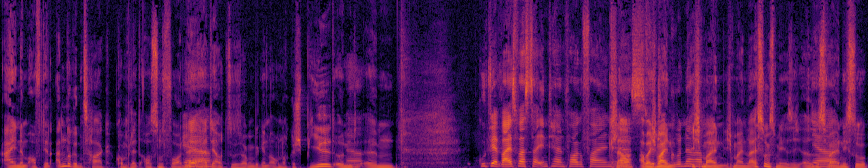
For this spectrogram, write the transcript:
einem auf den anderen Tag komplett außen vor. Ne? Ja. Er hat ja auch zu Saisonbeginn auch noch gespielt und Ja. ähm, Gut, wer weiß, was da intern vorgefallen klar, ist. aber ich meine, ich meine, ich meine leistungsmäßig. Also es Ja. war ja nicht so,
